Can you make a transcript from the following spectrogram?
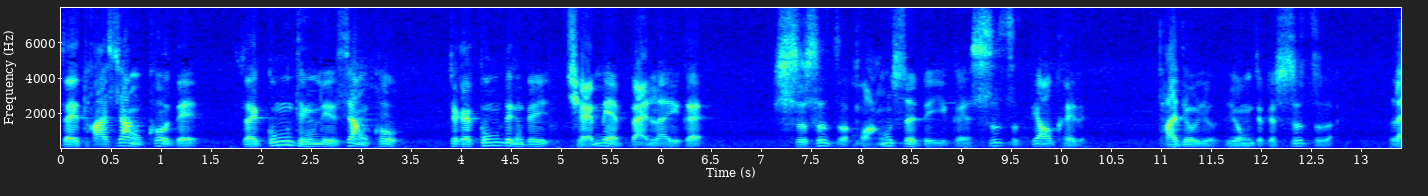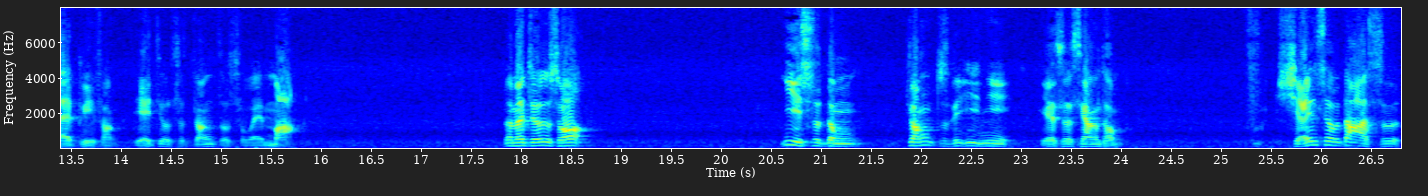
在他上课的在宫廷里上课，这个宫廷的前面摆了一个石狮子，黄色的一个狮子雕刻的，他就用用这个狮子。来比方，也就是庄子所谓马。那么就是说，意识中庄子的意义也是相同。贤寿大师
